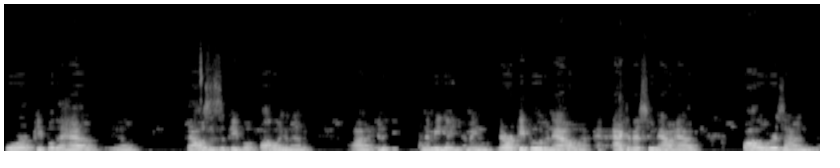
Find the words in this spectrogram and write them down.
for people to have, you know, thousands of people following them uh, in, in the media. I mean, there are people who now, activists who now have followers on uh,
